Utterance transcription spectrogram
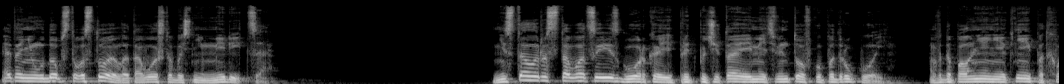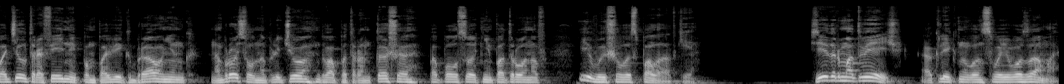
это неудобство стоило того, чтобы с ним мириться. Не стал расставаться и с горкой, предпочитая иметь винтовку под рукой. В дополнение к ней подхватил трофейный помповик «Браунинг», набросил на плечо два патронташа по полсотни патронов и вышел из палатки. «Сидор Матвеевич!» – окликнул он своего зама.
